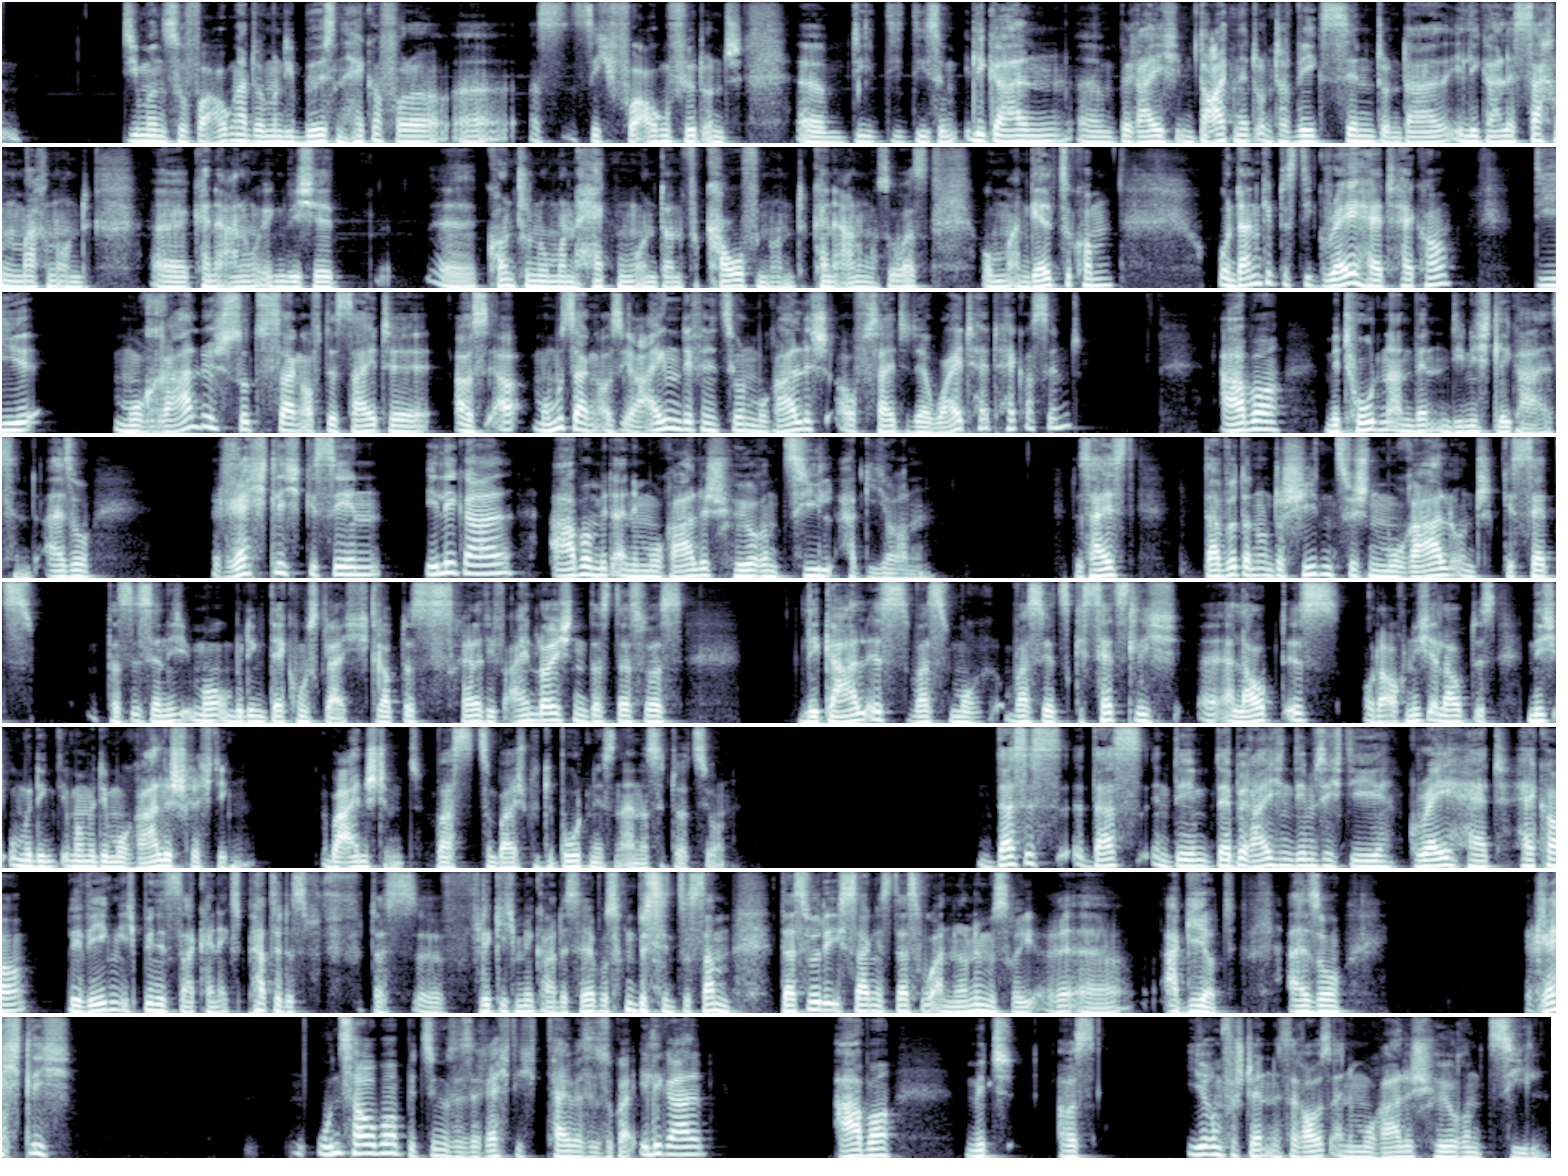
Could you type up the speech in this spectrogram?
die man so vor Augen hat, wenn man die bösen Hacker vor, äh, sich vor Augen führt und äh, die, die, die so im illegalen äh, Bereich im Darknet unterwegs sind und da illegale Sachen machen und äh, keine Ahnung, irgendwelche äh, Kontonummern hacken und dann verkaufen und keine Ahnung, sowas, um an Geld zu kommen. Und dann gibt es die Grey Hat Hacker, die moralisch sozusagen auf der Seite, aus, äh, man muss sagen, aus ihrer eigenen Definition moralisch auf Seite der White Hat Hacker sind aber Methoden anwenden, die nicht legal sind. Also rechtlich gesehen illegal, aber mit einem moralisch höheren Ziel agieren. Das heißt, da wird dann unterschieden zwischen Moral und Gesetz. Das ist ja nicht immer unbedingt deckungsgleich. Ich glaube, das ist relativ einleuchtend, dass das, was legal ist, was, was jetzt gesetzlich äh, erlaubt ist oder auch nicht erlaubt ist, nicht unbedingt immer mit dem moralisch Richtigen übereinstimmt, was zum Beispiel geboten ist in einer Situation das ist das, in dem, der Bereich, in dem sich die Grey Hat Hacker bewegen. Ich bin jetzt da kein Experte, das, das äh, flicke ich mir gerade selber so ein bisschen zusammen. Das würde ich sagen, ist das, wo Anonymous äh, agiert. Also rechtlich unsauber, beziehungsweise rechtlich teilweise sogar illegal, aber mit aus ihrem Verständnis heraus einem moralisch höheren Ziel.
